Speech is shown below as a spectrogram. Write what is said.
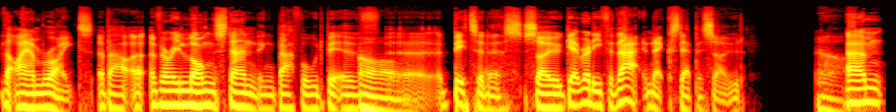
that I am right about a, a very long-standing, baffled bit of Oh. uh, bitterness. So get ready for that next episode. Oh. Um,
